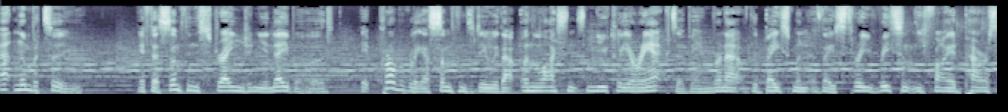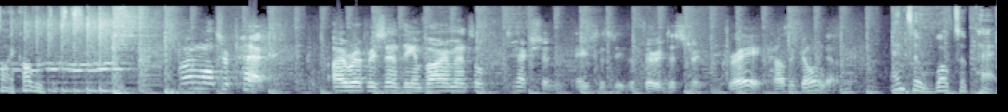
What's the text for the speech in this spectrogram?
At number two, if there's something strange in your neighbourhood, it probably has something to do with that unlicensed nuclear reactor being run out of the basement of those three recently fired parapsychologists. I'm Walter Peck. I represent the Environmental Protection Agency, the 3rd District. Great. How's it going down there? Enter Walter Peck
